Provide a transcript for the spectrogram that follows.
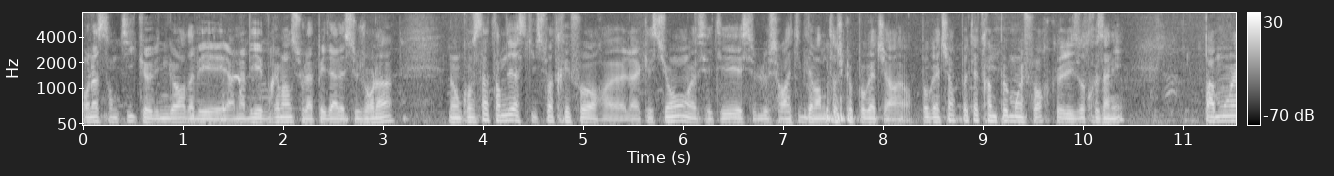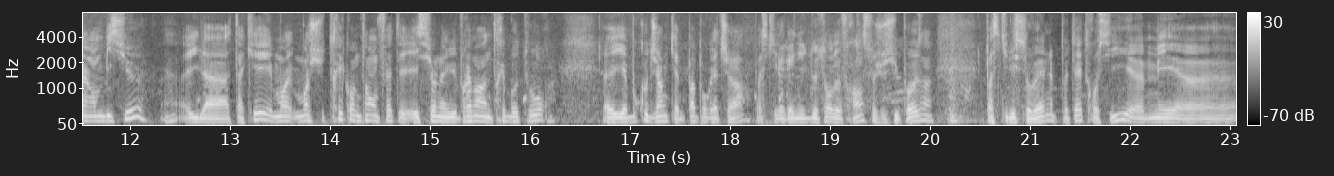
on a senti que Vingord avait, en avait vraiment sous la pédale ce jour-là. Donc on s'attendait à ce qu'il soit très fort. Euh, La question, euh, c'était le sera-t-il davantage que Pogacar? Pogacar peut-être un peu moins fort que les autres années pas moins ambitieux. hein. Il a attaqué. Moi, je suis très content en fait. Et si on a eu vraiment un très beau tour, euh, il y a beaucoup de gens qui n'aiment pas Pogacar parce qu'il a gagné deux Tours de France, je suppose, parce qu'il est slovène, peut-être aussi. euh, Mais euh,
